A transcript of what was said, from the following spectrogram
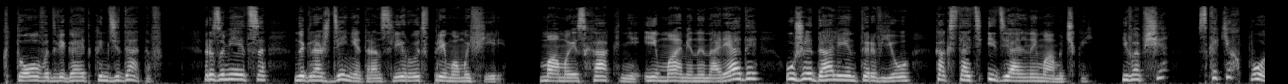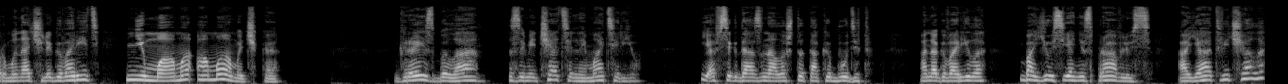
Кто выдвигает кандидатов? Разумеется, награждение транслируют в прямом эфире. Мама из Хакни и мамины наряды уже дали интервью, как стать идеальной мамочкой. И вообще, с каких пор мы начали говорить не мама, а мамочка? Грейс была замечательной матерью. Я всегда знала, что так и будет. Она говорила, «Боюсь, я не справлюсь», а я отвечала,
